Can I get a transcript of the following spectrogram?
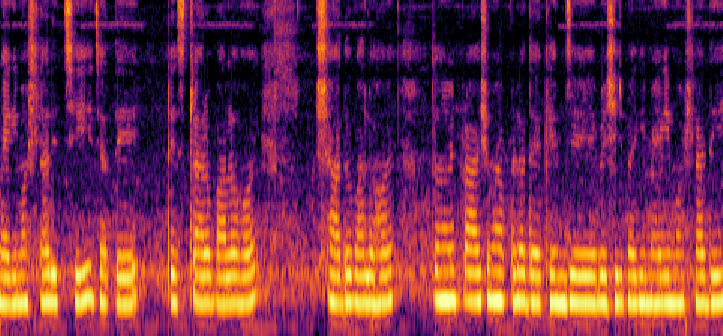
ম্যাগি মশলা দিচ্ছি যাতে টেস্টটা আরও ভালো হয়, স্বাদও ভালো হয়। তো আমি প্রায় সময় আপনারা দেখেন যে বেশিরভাগই ম্যাগি মশলা দিই।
